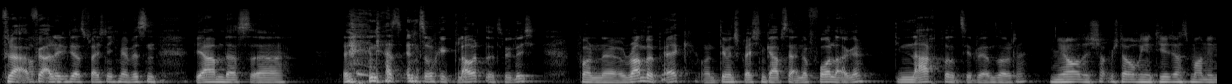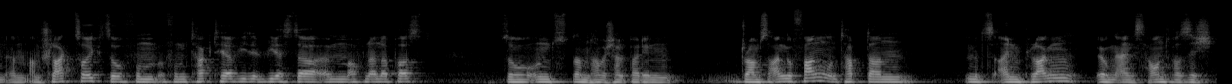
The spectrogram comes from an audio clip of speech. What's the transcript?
für, für alle, die das vielleicht nicht mehr wissen, wir haben das, äh, das Intro geklaut natürlich von äh, Rumblepack und dementsprechend gab es ja eine Vorlage, die nachproduziert werden sollte. Ja, und ich habe mich da orientiert erstmal an den, ähm, am Schlagzeug, so vom, vom Takt her, wie, wie das da ähm, aufeinander passt. So, und dann habe ich halt bei den Drums angefangen und habe dann mit einem Plugin irgendeinen Sound, was sich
